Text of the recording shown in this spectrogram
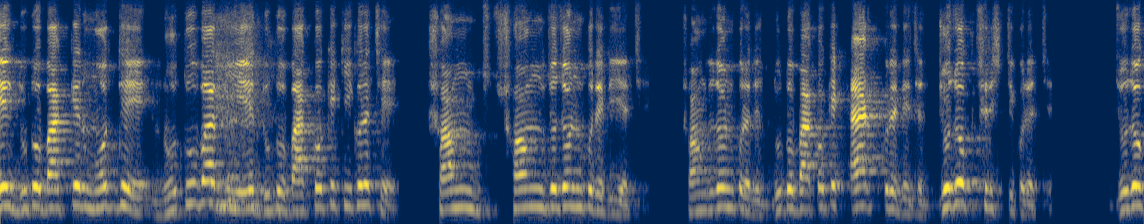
এই দুটো বাক্যের মধ্যে নতুবা দিয়ে দুটো বাক্যকে কি করেছে? সংযোজন করে দিয়েছে। সংযোজন করে দিয়েছে দুটো বাক্যকে এক করে দিয়েছে, যোজক সৃষ্টি করেছে। যোজক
